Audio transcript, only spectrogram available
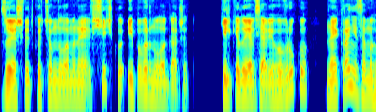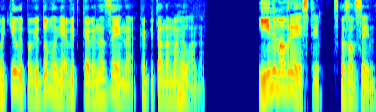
Зоя швидко цьомнула мене в щічку і повернула гаджет. Тільки но я взяв його в руку, на екрані замиготіли повідомлення від Кевіна Зейна, капітана Магелана. Її нема в реєстрі, сказав Зейн.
